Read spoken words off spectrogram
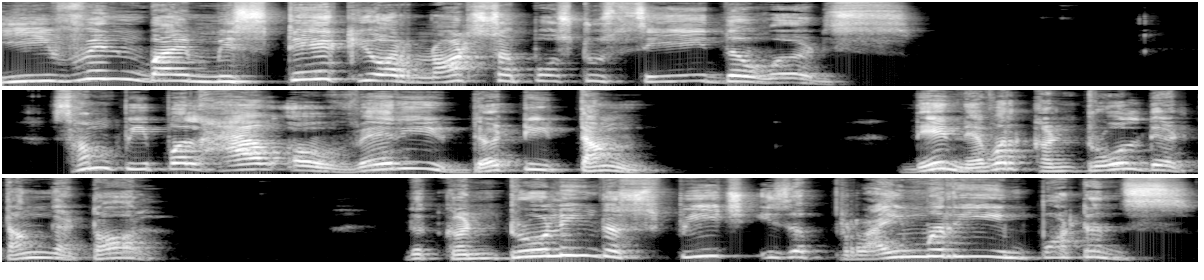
Even by mistake, you are not supposed to say the words. Some people have a very dirty tongue. They never control their tongue at all. The controlling the speech is a primary importance.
